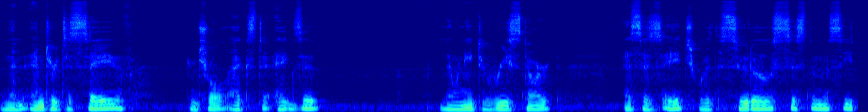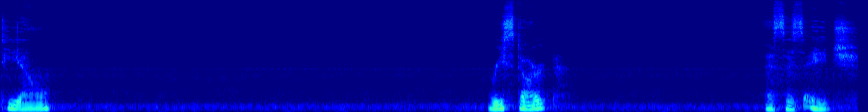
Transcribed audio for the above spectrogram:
And then enter to save, Control X to exit. And then we need to restart SSH with sudo systemctl. Restart SSH.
